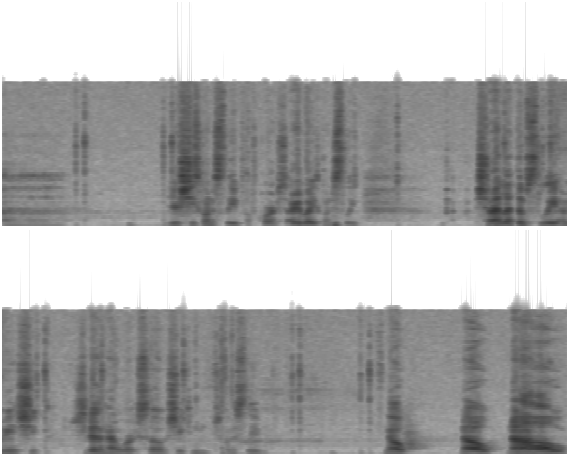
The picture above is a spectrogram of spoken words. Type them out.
Uh, you're, she's going to sleep, of course. Everybody's going to sleep. Should I let them sleep? I mean, she she doesn't have work, so she can go to sleep. No. No. No!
